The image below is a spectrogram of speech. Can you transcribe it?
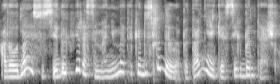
Але одна із сусідок Віра Семенівна таки дослідила питання, яке всіх бентежило.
